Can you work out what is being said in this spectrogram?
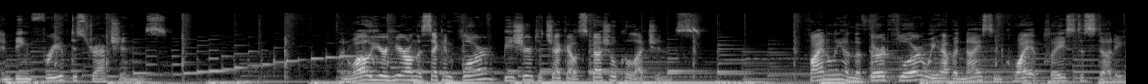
and being free of distractions. And while you're here on the second floor, be sure to check out special collections. Finally, on the third floor, we have a nice and quiet place to study.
